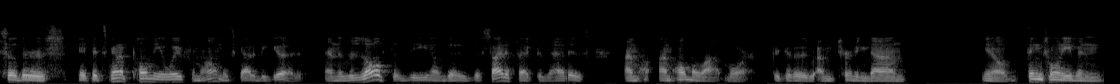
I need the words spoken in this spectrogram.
so there's if it's going to pull me away from home, it's got to be good. And the result of the you know the the side effect of that is I'm I'm home a lot more because I'm turning down, you know, things won't even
